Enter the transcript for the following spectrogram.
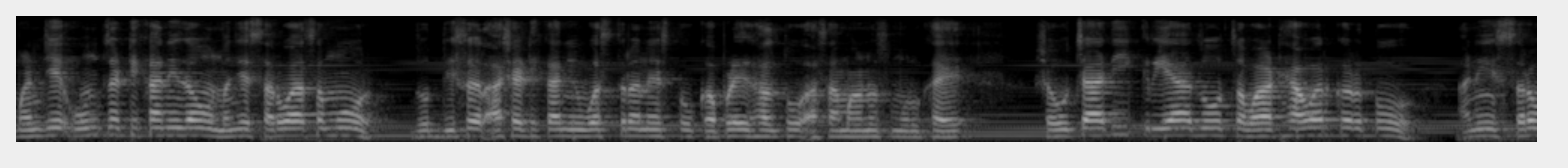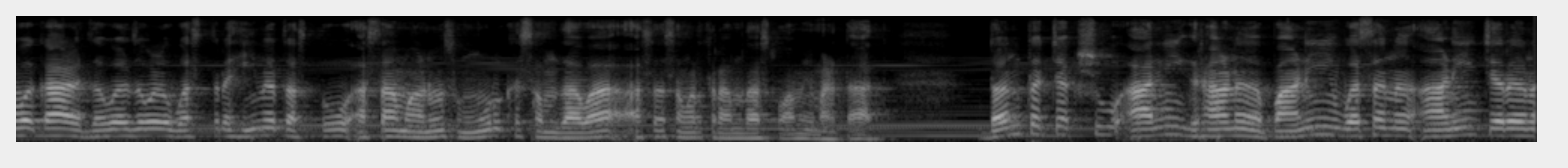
म्हणजे उंच ठिकाणी जाऊन म्हणजे सर्वासमोर जो दिसल अशा ठिकाणी वस्त्र नेसतो कपडे घालतो असा माणूस मूर्ख आहे. शौचादी क्रिया जो चवाठ्यावर करतो आणि सर्व काळ जवळजवळ वस्त्रहीनच असतो असा माणूस मूर्ख समजावा असं समर्थ रामदास स्वामी म्हणतात. दंतचक्षु आणि घ्राण पाणी वसन आणि चरण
